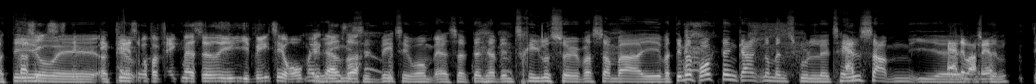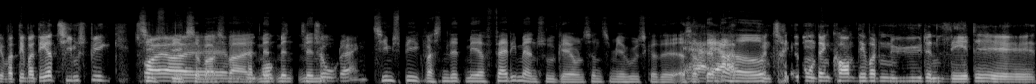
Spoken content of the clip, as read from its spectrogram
Og det er Præcis, jo... det, Øh, det og det er passer jo perfekt med at sidde i, i et VT-rum, ikke? Altså. i sit VT-rum, altså den her Ventrilo-server, som var, øh, var det, man brugte dengang, når man skulle øh, tale Ja. sammen i, øh, Ja, det var i spil. det. Det var det, var det og Teamspeak, tror Teamspeak, jeg, som også øh, var- man men- brugte men- de men- to der, ikke? Teamspeak var sådan lidt mere fattigmandsudgaven, sådan som jeg husker det. Altså ja, dem, der ja, havde... men Trilloen, den kom, det var den nye, den lette, øh,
